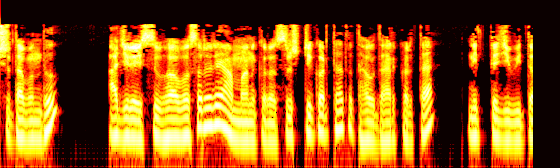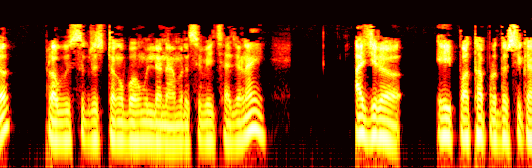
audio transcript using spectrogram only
ପ୍ରିୟ ଶ୍ରୋତା ବନ୍ଧୁ ଆଜିର ଏହି ଶୁଭ ଅବସରରେ ଆମମାନଙ୍କର ସୃଷ୍ଟିକର୍ତ୍ତା ତଥା ଉଦ୍ଧାରକର୍ତ୍ତା ନିତ୍ୟ ଜୀବିତ ପ୍ରଭୁ ଶ୍ରୀକୃଷ୍ଣଙ୍କ ବହୁମୂଲ୍ୟ ନାମରେ ଶୁଭେଚ୍ଛା ଜଣାଏ ଆଜିର ଏହି ପଥ ପ୍ରଦର୍ଶିକା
